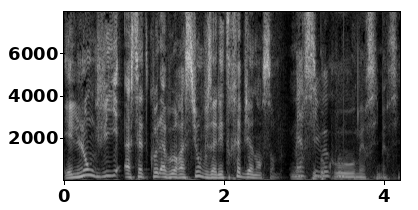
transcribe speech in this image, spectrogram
Et longue vie à cette collaboration, vous allez très bien ensemble. Merci beaucoup. beaucoup. Merci, merci.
